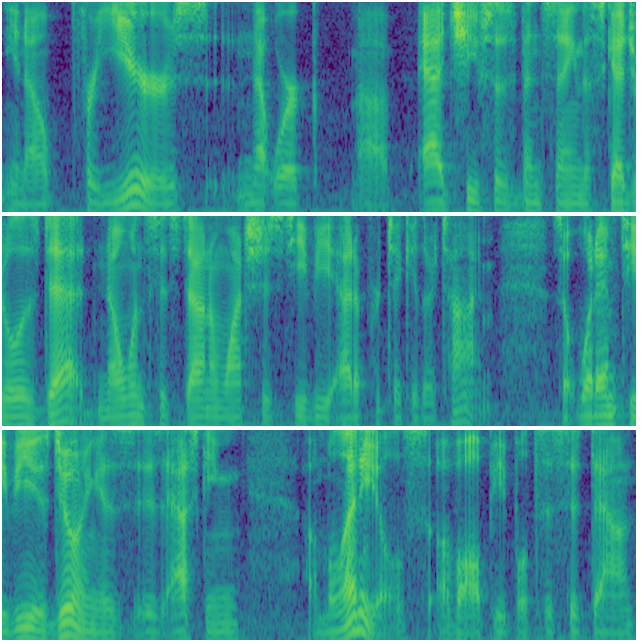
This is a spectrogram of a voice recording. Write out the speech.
you know, for years, network uh, ad chiefs have been saying the schedule is dead. No one sits down and watches TV at a particular time. So what MTV is doing is is asking uh, millennials of all people to sit down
